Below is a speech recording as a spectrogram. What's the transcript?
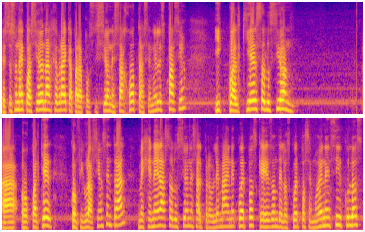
Esto es una ecuación algebraica para posiciones AJ en el espacio y cualquier solución ah, o cualquier configuración central me genera soluciones al problema n cuerpos, que es donde los cuerpos se mueven en círculos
